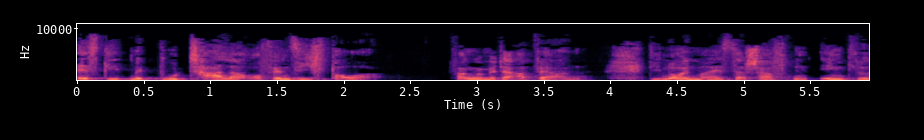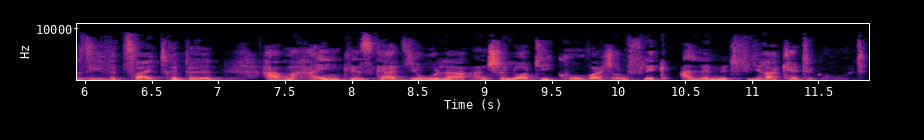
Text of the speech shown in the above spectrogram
es geht mit brutaler Offensivpower. Fangen wir mit der Abwehr an. Die neun Meisterschaften inklusive zwei Triple haben Heinkes, Guardiola, Ancelotti, Kovac und Flick alle mit Viererkette geholt.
